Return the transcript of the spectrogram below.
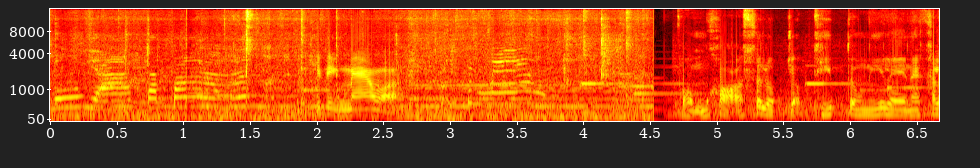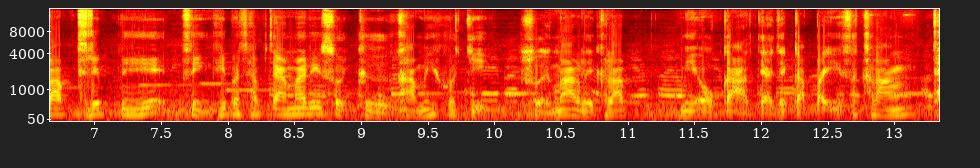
หนูอยากกลับบ้านคิดถึงแมวเหรอผมขอสรุปจบทริปตรงนี้เลยนะครับ ทริปนี้สิ่งที่ประทับใจมากที่สุดคือคามิโคจิสวยมากเลยครับ มีโอกาสอยากจะกลับไปอีกสักครั้ง แถ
